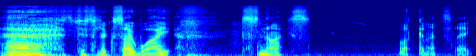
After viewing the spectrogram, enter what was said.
Ah, it just looks so white. It's nice. What can I say?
